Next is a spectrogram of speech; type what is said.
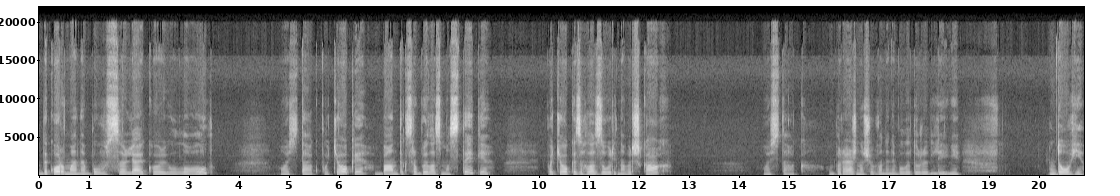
Декор в мене був з ляйкою лол. Ось так потьоки. Бантик зробила з мастики, потьоки з глазурі на вершках. Ось так. Обережно, щоб вони не були дуже длінні, довгі.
